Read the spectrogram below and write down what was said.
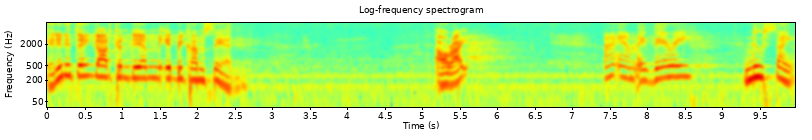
And anything God condemns, it becomes sin. All right? I am a very new saint,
